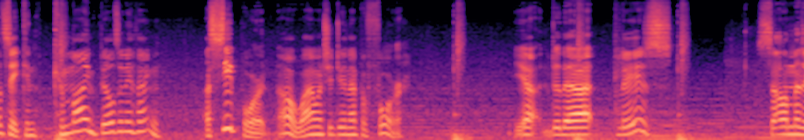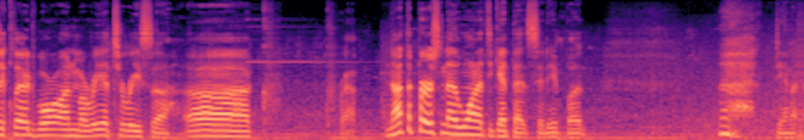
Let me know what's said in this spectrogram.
Let's see, can, can mine build anything? A seaport. Oh, why weren't you doing that before? Yeah, do that, please. Solomon declared war on Maria Theresa. Uh, cr crap. Not the person that wanted to get that city, but... Damn it.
